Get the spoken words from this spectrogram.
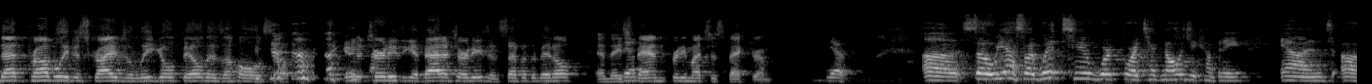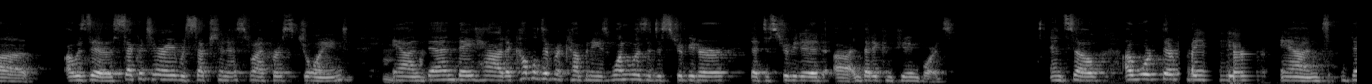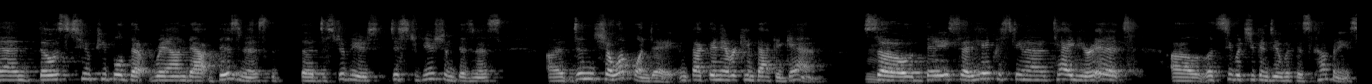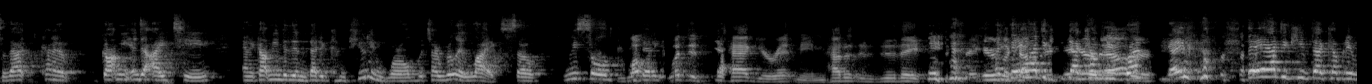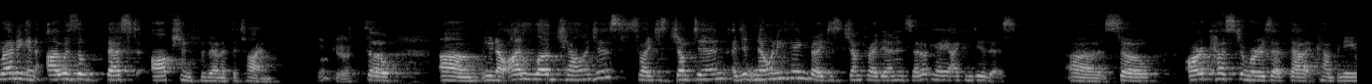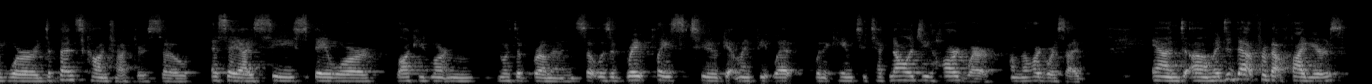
that probably describes the legal field as a whole. So good attorneys, you get bad attorneys, and step in the middle, and they yeah. span pretty much the spectrum. Yep. Uh, so yeah, so I went to work for a technology company, and uh, I was a secretary receptionist when I first joined. Hmm. And then they had a couple different companies. One was a distributor that distributed uh, embedded computing boards. And so I worked there for a year, and then those two people that ran that business, the, the distribution distribution business, uh, didn't show up one day. In fact, they never came back again. Mm. So they said, "Hey, Christina, tag, you're it. Uh, let's see what you can do with this company." So that kind of got me into IT, and it got me into the embedded computing world, which I really liked. So we sold. What, what did yeah. tag your it mean? How did, did they? Did they here's like they had to keep that company running. They, they had to keep that company running, and I was the best option for them at the time. Okay. So, um, you know, I love challenges, so I just jumped in. I didn't know anything, but I just jumped right in and said, "Okay, I can do this." Uh, so our customers at that company were defense contractors, so SAIC, SPAWAR, Lockheed Martin, Northrop Grumman. So it was a great place to get my feet wet when it came to technology hardware on the hardware side. And um, I did that for about five years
